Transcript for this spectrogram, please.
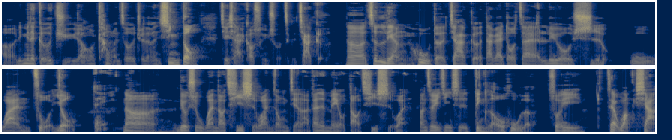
呃里面的格局，然后看完之后觉得很心动，接下来告诉你说这个价格。那这两户的价格大概都在六十五万左右。对，那六十五万到七十万中间啦，但是没有到七十万，那这已经是顶楼户了，所以再往下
